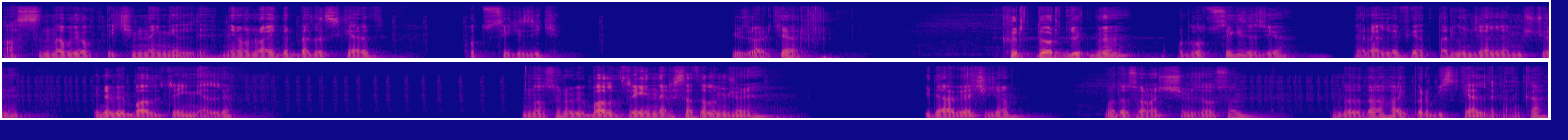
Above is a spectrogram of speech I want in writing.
Aslında bu yoktu. içimden geldi. Neon Rider Battle Scared. 38'lik. Güzel kar. 44'lük mü? Orada 38 yazıyor. Herhalde fiyatlar güncellenmiş yönü. Yine bir balık train geldi. Bundan sonra bir balık trainleri satalım Johnny. Bir daha bir açacağım. Bu da son açışımız olsun. Bunda da Hyper Beast geldi kanka.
